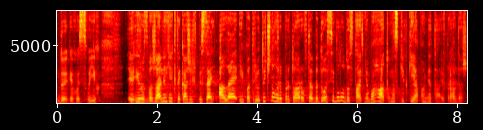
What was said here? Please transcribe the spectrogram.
до якихось своїх е, і розважальних, як ти кажеш, пісень, але і патріотичного репертуару в тебе досі було достатньо багато, наскільки я пам'ятаю, правда ж?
